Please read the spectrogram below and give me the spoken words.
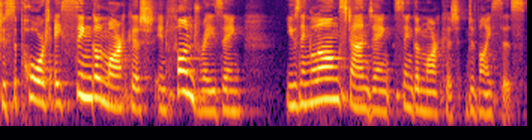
to support a single market in fundraising using long standing single market devices.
